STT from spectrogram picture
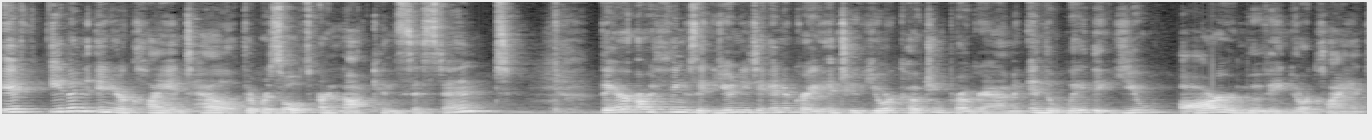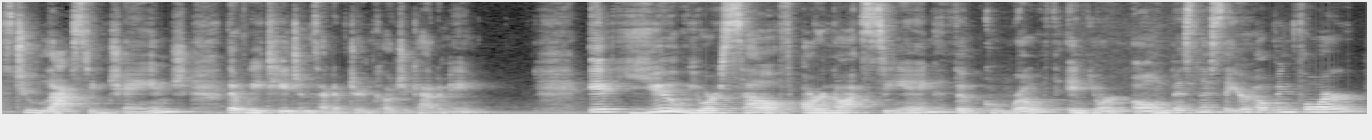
If even in your clientele, the results are not consistent, there are things that you need to integrate into your coaching program in the way that you are moving your clients to lasting change that we teach inside of Dream Coach Academy if you yourself are not seeing the growth in your own business that you're hoping for,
